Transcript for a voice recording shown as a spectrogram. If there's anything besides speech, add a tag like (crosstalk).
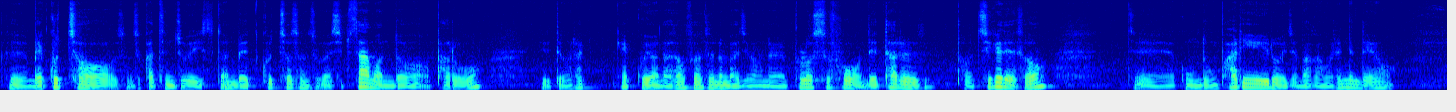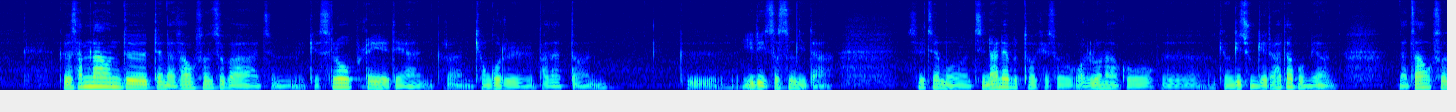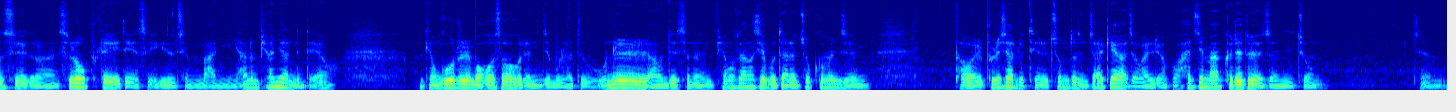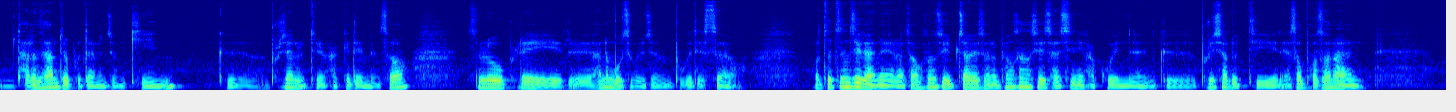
그 맷 쿠처 선수 같은 조에 있었던 맷 쿠처 선수가 13언더파로 1등을 했고요. 나상욱 선수는 마지막 날 플러스 4 네 타를 더 치게 돼서 이제 공동 8위로 이제 마감을 했는데요. 그 3라운드 때 나상욱 선수가 좀 이렇게 slow play에 대한 그런 경고를 받았던 그 일이 있었습니다. 실제 뭐 지난해부터 계속 언론하고 그 경기 중계를 하다 보면 나상욱 선수의 그런 slow play에 대해서 얘기를 좀 많이 하는 편이었는데요. 그 경고를 먹어서 그랬는지 몰라도 오늘 라운드에서는 평상시보다는 조금은 좀 덜 pre-shot routine을 좀 더 좀 짧게 가져가려고 하지만 그래도 여전히 좀, 좀 다른 사람들보다는 좀 긴 그 pre-shot routine을 갖게 되면서 slow play를 하는 모습을 좀 보게 됐어요. 어쨌든지 간에 나상욱 선수 입장에서는 평상시 자신이 갖고 있는 그 pre-shot routine에서 벗어난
